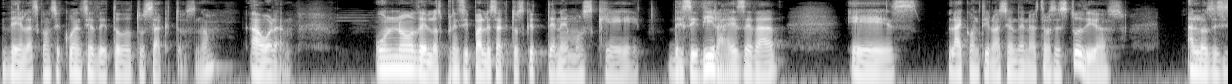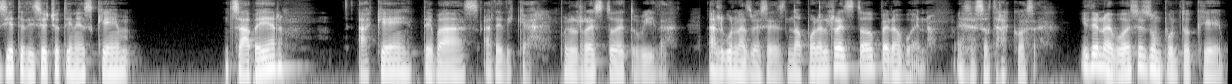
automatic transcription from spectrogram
de las consecuencias de todos tus actos, ¿no? Ahora, uno de los principales actos que tenemos que decidir a esa edad es la continuación de nuestros estudios a los 17, 18 tienes que saber a qué te vas a dedicar por el resto de tu vida. algunas veces no por el resto, pero bueno, esa es otra cosa. Y de nuevo, ese es un punto que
